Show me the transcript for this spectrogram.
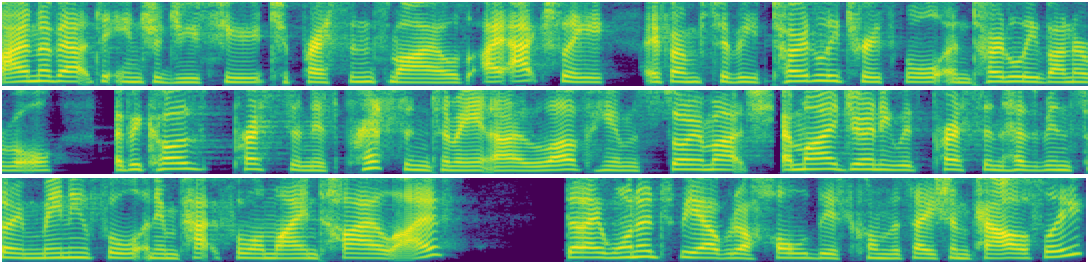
I'm about to introduce you to Preston Smiles. I actually, if I'm to be totally truthful and totally vulnerable, because Preston is Preston to me and I love him so much, and my journey with Preston has been so meaningful and impactful on my entire life that I wanted to be able to hold this conversation powerfully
